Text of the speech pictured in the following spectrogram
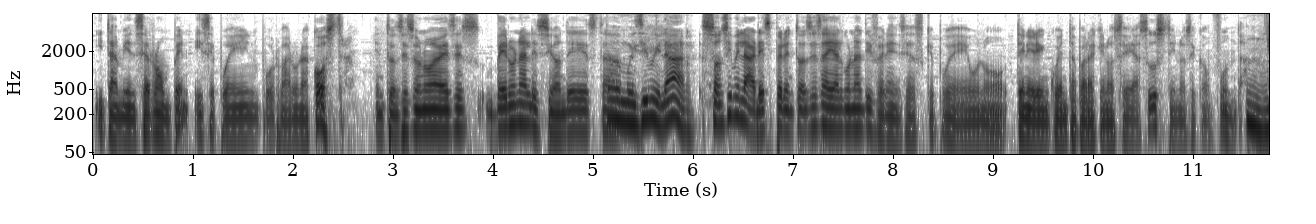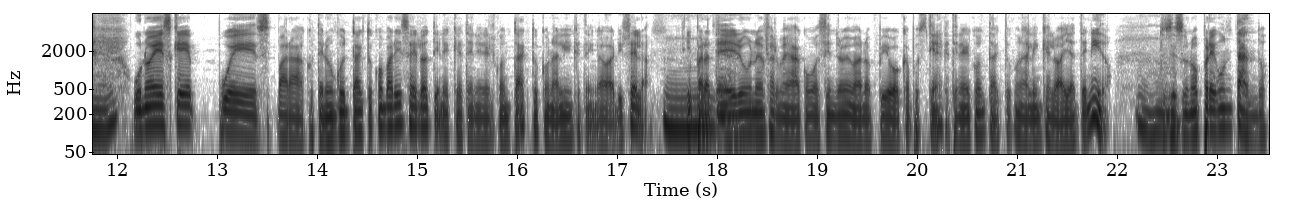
y también se rompen y se pueden formar una costra. Entonces uno a veces ver una lesión de esta... Es muy similar. Son similares, pero entonces hay algunas diferencias que puede uno tener en cuenta para que no se asuste y no se confunda. Uno es que pues para tener un contacto con varicela tiene que tener el contacto con alguien que tenga varicela. y para mm, tener una enfermedad como síndrome de mano pie boca, pues tiene que tener contacto con alguien que lo haya tenido. Entonces uno preguntando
